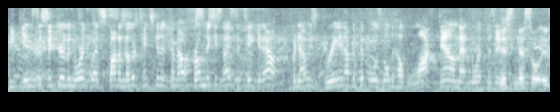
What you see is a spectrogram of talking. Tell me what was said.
begins to secure the northwest spot. Another tank's going to come out from Nick at Night to take it out, but now he's bringing out the Pitbull as well to help lock down that north position. This missile is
